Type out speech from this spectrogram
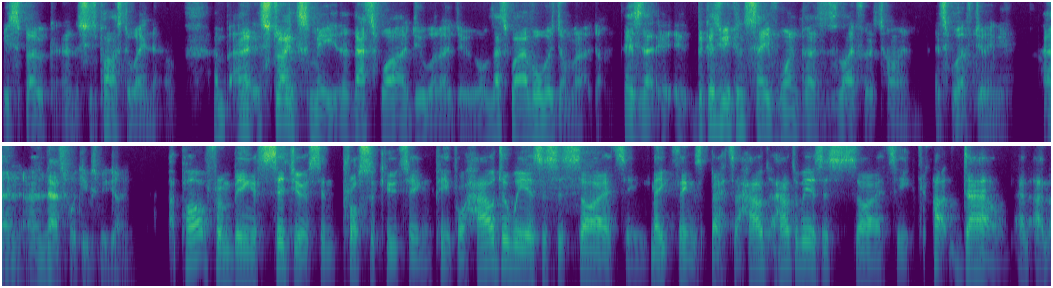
we spoke. And she's passed away now. And, and it strikes me that that's why I do what I do, or that's why I've always done what I've done. Is that it, because you can save one person's life at a time, it's worth doing it, and and that's what keeps me going apart from being assiduous in prosecuting people, how do we as a society make things better? How, how do we as a society cut down and, and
